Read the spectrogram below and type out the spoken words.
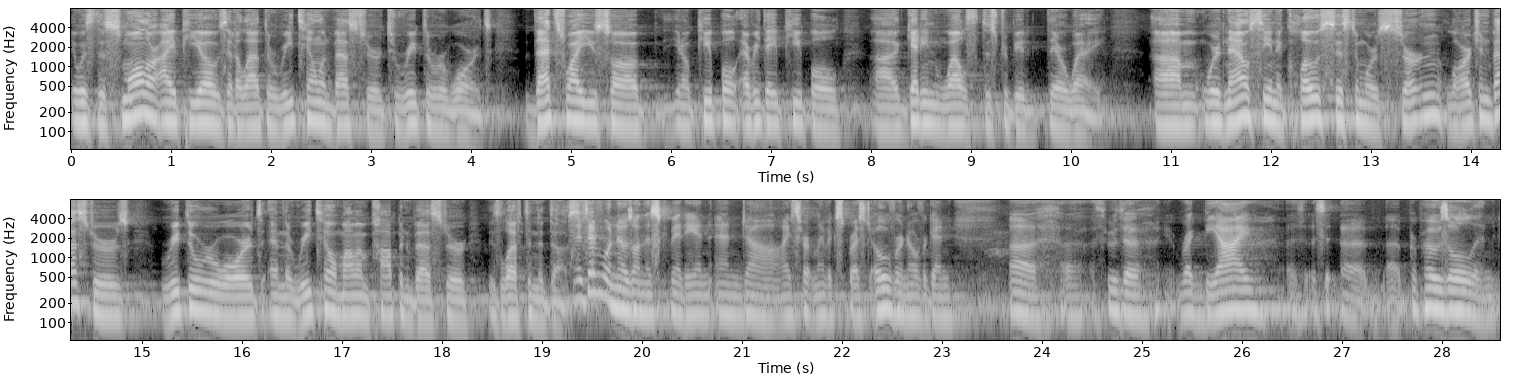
It was the smaller IPOs that allowed the retail investor to reap the rewards. That's why you saw, you know, people, everyday people, uh, getting wealth distributed their way. Um, we're now seeing a closed system where certain large investors reap the rewards, and the retail mom and pop investor is left in the dust. As everyone knows on this committee, and, and uh, I certainly have expressed over and over again uh, uh, through the Reg BI uh, uh, proposal and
